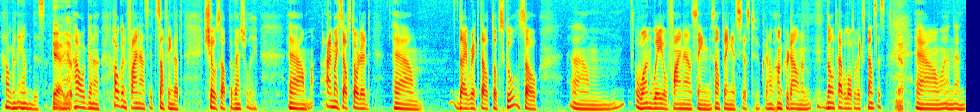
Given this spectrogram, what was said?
how we're gonna end this. Yeah, uh, yeah. how we're gonna how we're gonna finance it. Something that shows up eventually. Um, I myself started um, direct out of school, so um, one way of financing something is just to kind of hunker down and don't have a lot of expenses. Yeah. Um, and and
